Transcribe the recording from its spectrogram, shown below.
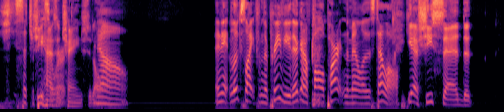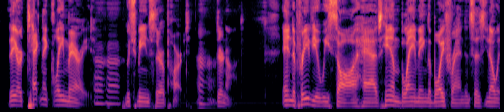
she's such a She piece of hasn't changed at all. No. And it looks like from the preview they're going to fall apart in the middle of this tell-all. Yeah, she said that they are technically married, Uh huh. which means they're apart. Uh huh. They're not. And the preview we saw has him blaming the boyfriend and says, you know,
